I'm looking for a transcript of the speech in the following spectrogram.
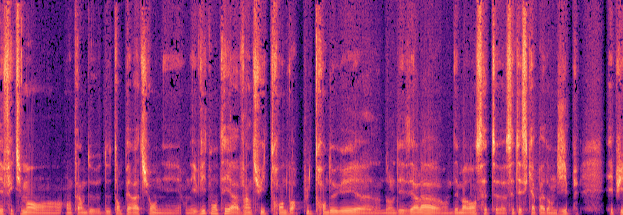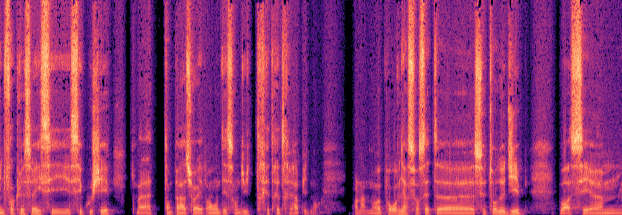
Effectivement, en, termes de, température, on est, vite monté à 28, 30, voire plus de 30 degrés euh, dans le désert là, en démarrant cette, euh, cette escapade en jeep. Et puis une fois que le soleil s'est couché, bah, la température est vraiment descendue très très très rapidement. Voilà, pour revenir sur cette euh, ce tour de Jeep, bon, c'est euh,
